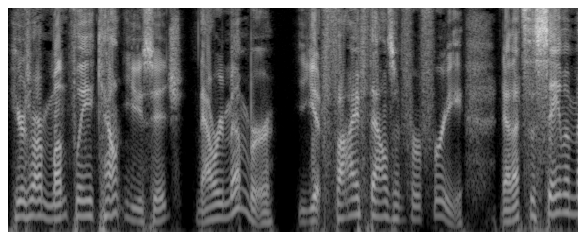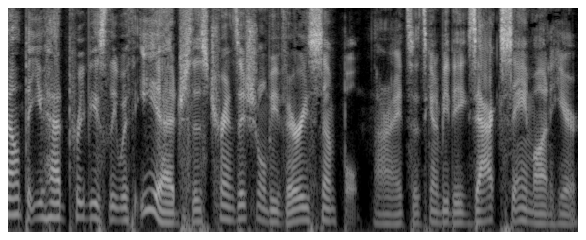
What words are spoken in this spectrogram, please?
here's our monthly account usage. Now remember, you get 5,000 for free. Now that's the same amount that you had previously with eEdge. This transition will be very simple. All right, so it's going to be the exact same on here.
